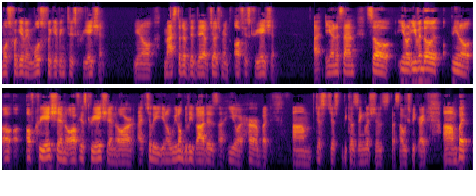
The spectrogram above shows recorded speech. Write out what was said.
most forgiving, most forgiving to his creation. You know, master of the day of judgment of his creation. Uh, you understand? So, you know, even though, you know, of creation or of his creation, or actually, you know, we don't believe God is uh, he or her, but um, just just because English is that's how we speak, right? Um, but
